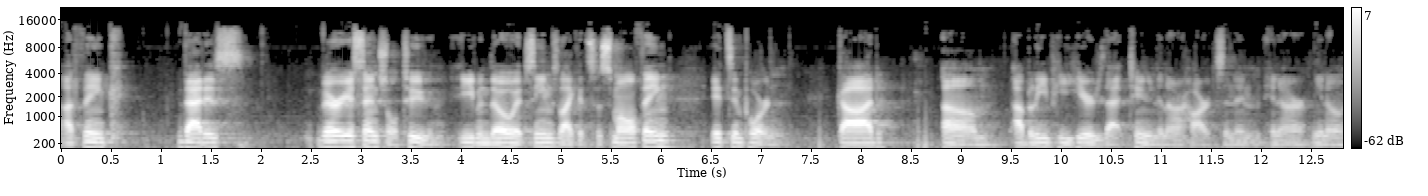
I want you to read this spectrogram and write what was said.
I think that is very essential too. Even though it seems like it's a small thing, it's important. God, um, I believe He hears that tune in our hearts and in, in our you know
